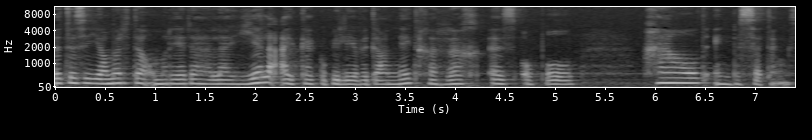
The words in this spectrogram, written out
Dit is 'n jammerte omrede hulle hele uitkyk op die lewe dan net gerig is op hul geld en besittings.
